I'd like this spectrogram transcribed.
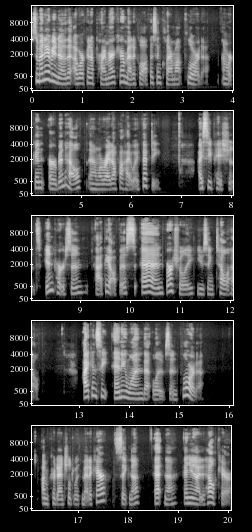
So many of you know that I work in a primary care medical office in Clermont, Florida. I work in urban health and we're right off of Highway 50. I see patients in person at the office and virtually using telehealth. I can see anyone that lives in Florida. I'm credentialed with Medicare, Cigna, Aetna, and United Healthcare.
